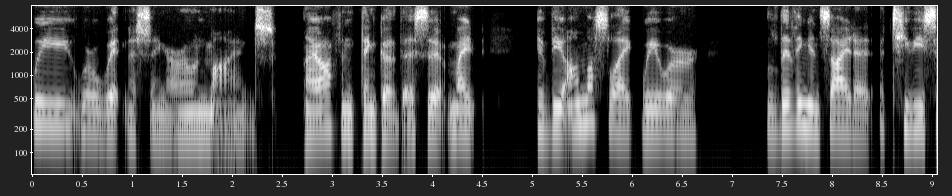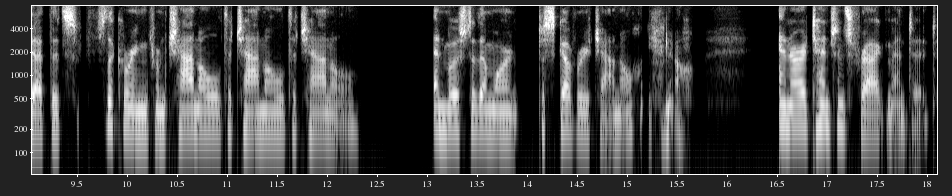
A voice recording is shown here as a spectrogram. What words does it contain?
we mm-hmm. were witnessing our own minds, I often think of this, it might it'd be almost like we were living inside a, a TV set that's flickering from channel to channel to channel. And most of them aren't Discovery Channel, you know. And our attention's fragmented.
